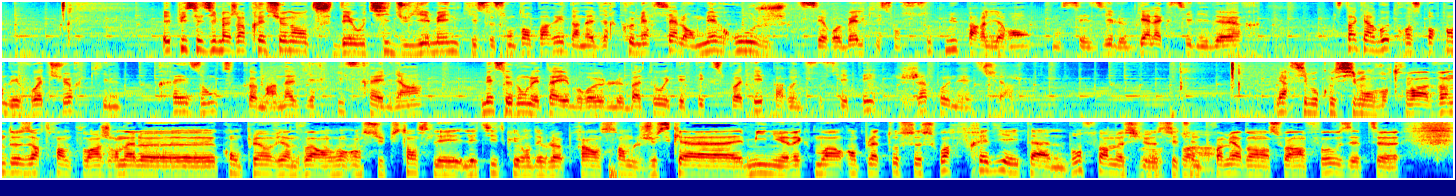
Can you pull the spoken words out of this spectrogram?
Et puis ces images impressionnantes des outils du Yémen qui se sont emparés d'un navire commercial en mer Rouge. Ces rebelles qui sont soutenus par l'Iran ont saisi le Galaxy Leader. C'est un cargo transportant des voitures qu'ils présentent comme un navire israélien. Mais selon l'État hébreu, le bateau était exploité par une société japonaise, cher. Merci beaucoup Simon. On vous retrouvera à 22h30 pour un journal euh, complet. On vient de voir en, en substance les, les titres que l'on développera ensemble jusqu'à minuit. Avec moi en plateau ce soir, Freddy Eitan. Bonsoir monsieur. C'est une première dans Soir Info. Vous êtes euh,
